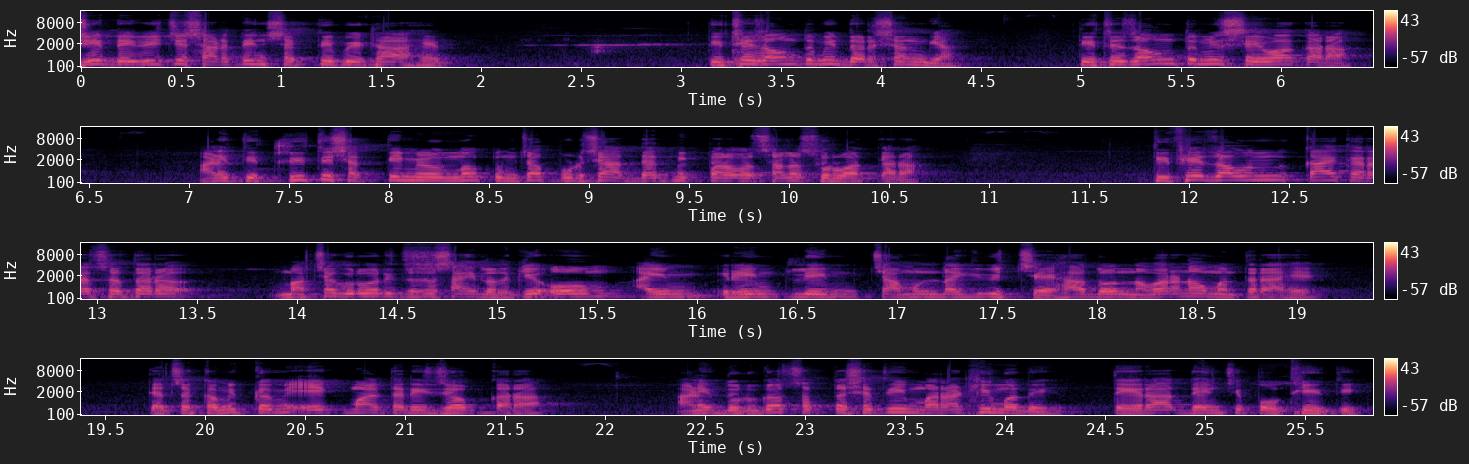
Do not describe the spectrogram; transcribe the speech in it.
जी देवीची साडेतीन शक्तीपीठं आहेत तिथे जाऊन तुम्ही दर्शन घ्या तिथे जाऊन तुम्ही सेवा करा आणि तिथली ती शक्ती मिळून मग तुमच्या पुढच्या आध्यात्मिक प्रवासाला सुरुवात करा. तिथे जाऊन काय करायचं? तर मागच्या गुरुवारी जसं सांगितलं होतं की ओम ऐम ह्रीम क्लीम चामुंडाई विच्छे हा दोन नवारणव मंत्र आहे. त्याचं कमीत कमी एक माळ तरी जप करा. आणि दुर्गा सप्तशती मराठीमध्ये तेरा अध्यायांची पोथी येते.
